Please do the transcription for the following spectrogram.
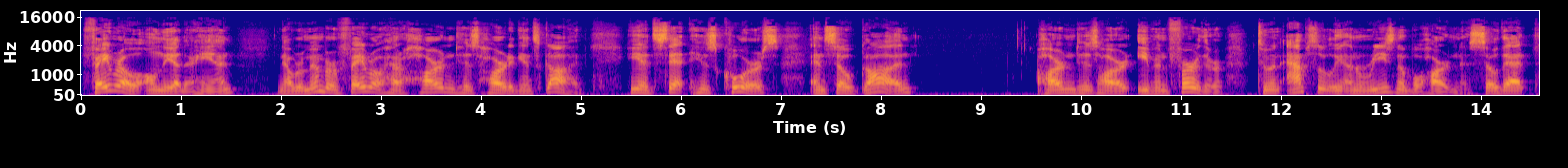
Pharaoh, on the other hand, now remember, Pharaoh had hardened his heart against God. He had set his course, and so God hardened his heart even further to an absolutely unreasonable hardness, so that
